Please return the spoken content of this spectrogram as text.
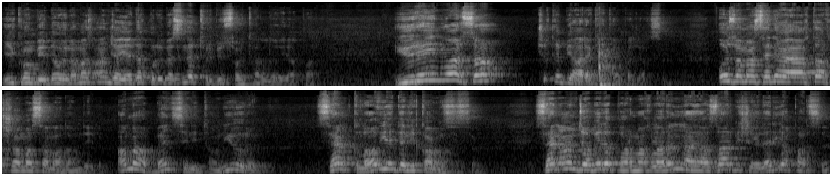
ilk 11'de oynamaz ancak yedek kulübesinde tribün soytarlığı yapar. Yüreğin varsa çıkıp bir hareket yapacaksın. O zaman seni ayakta alkışlamazsam adam değilim. Ama ben seni tanıyorum. Sen klavye delikanlısısın. Sen anca böyle parmaklarınla yazar bir şeyler yaparsın.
